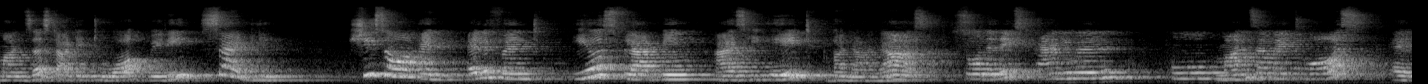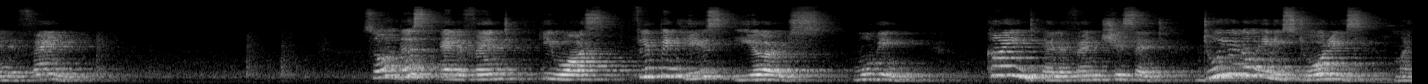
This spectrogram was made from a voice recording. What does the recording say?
Manza started to walk very sadly. She saw an elephant, ears flapping as he ate bananas. So the next animal whom Manza met was elephant. So this elephant, he was flipping his ears, moving. Kind elephant, she said, do you know any stories? My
